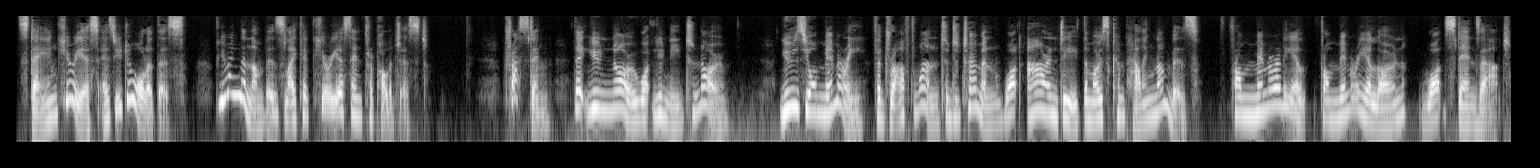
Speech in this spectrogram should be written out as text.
staying curious as you do all of this, viewing the numbers like a curious anthropologist, trusting that you know what you need to know. Use your memory for draft one to determine what are indeed the most compelling numbers. From memory, from memory alone, what stands out?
